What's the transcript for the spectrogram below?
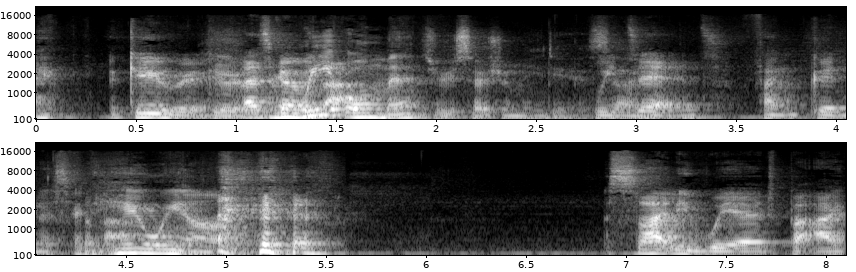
A, a guru. Guru. Let's go with we that. all met through social media. we so- did. Thank goodness for And that. here we are. Slightly weird, but I,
